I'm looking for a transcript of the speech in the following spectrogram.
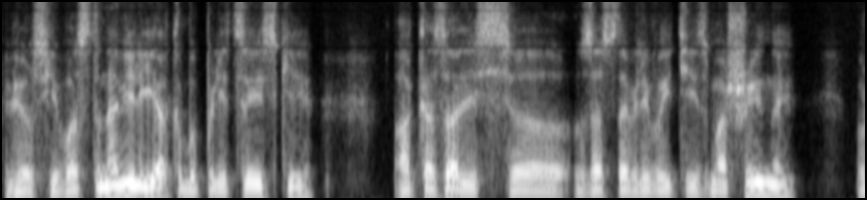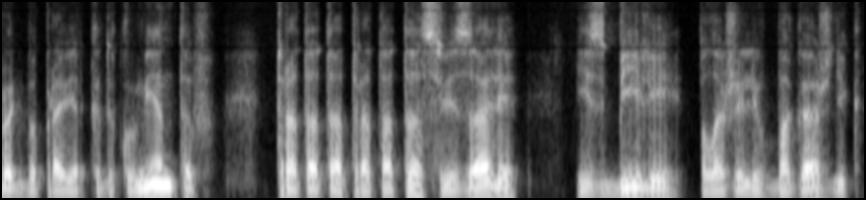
вез его. Остановили якобы полицейские, оказались, заставили выйти из машины, вроде бы проверка документов, тра-та-та, тра-та-та, связали, избили, положили в багажник.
